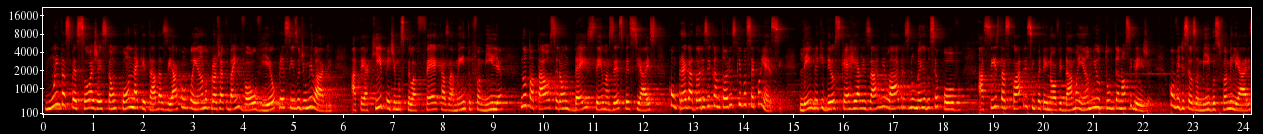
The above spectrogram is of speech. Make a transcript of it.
Muitas pessoas já estão conectadas e acompanhando o projeto da Envolve Eu Preciso de um Milagre. Até aqui pedimos pela fé, casamento, família. No total serão 10 temas especiais com pregadores e cantores que você conhece. Lembre que Deus quer realizar milagres no meio do seu povo. Assista às 4h59 da manhã no YouTube da nossa igreja. Convide seus amigos, familiares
